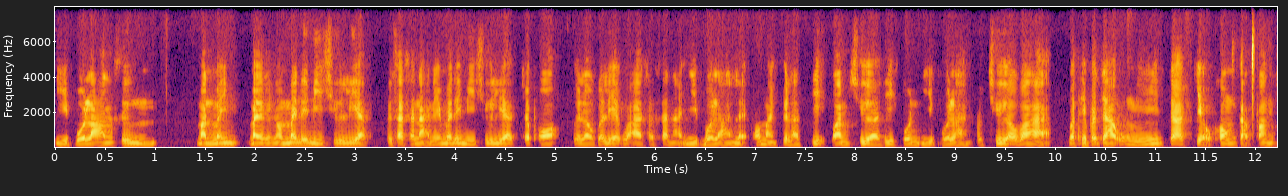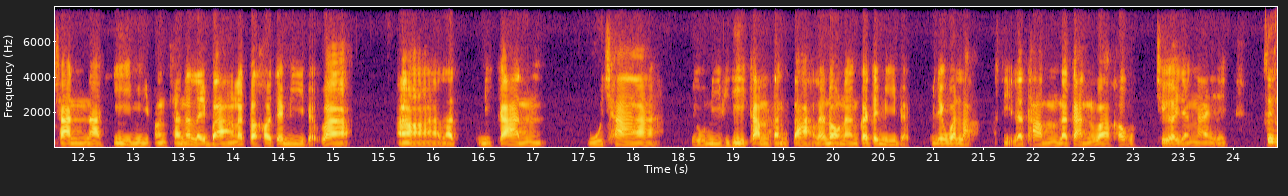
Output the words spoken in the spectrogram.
อียิปต์โบราณ ซึ่งมันไม่หมายถึงว่าไม่ได้มีชื่อเรียก คือศาสนานี้ไม่ได้มีชื่อเรียกเฉพาะคือเราก็เรียกว่าศาสนาอียิปต์โบราณแหละเพราะมันคือลัทธิความเชื่อที่คนอียิปต์โบราณเขาเชื่อว่าว่าเทพเจ้าองค์นี้จะเกี่ยวข้องกับฟังก์ชันหน้าที่มีฟังก์ชันอะไรบ้าง แล้วก็เขาจะมีแบบว่าอ่ารัฐมีการบูชา หรือมีพิธีกรรมต่าง ๆ แล้วนอกนั้นก็จะมีแบบเรียกว่าหลักศีลธรรมแล้วกันว่าเขาเชื่อยังไง ซึ่ง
